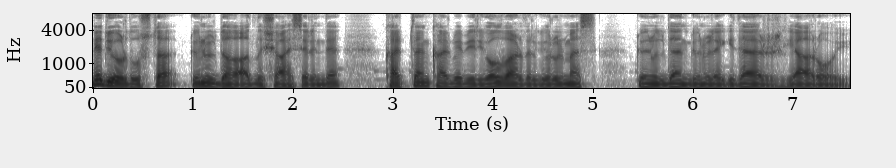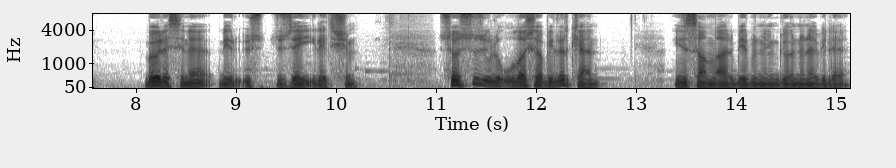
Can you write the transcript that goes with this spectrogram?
Ne diyordu usta? Gönül Dağı adlı şaheserinde kalpten kalbe bir yol vardır görülmez. Gönülden gönüle gider yar oy. Böylesine bir üst düzey iletişim. Sözsüz ile ulaşabilirken insanlar birbirinin gönlüne bile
